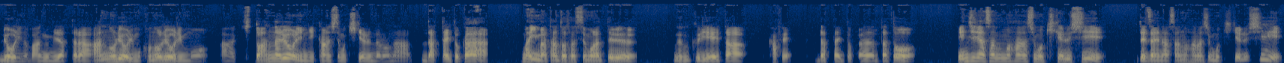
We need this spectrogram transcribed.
料理の番組だったら、あの料理もこの料理も、あきっとあんな料理に関しても聞けるんだろうな、だったりとか、まあ今担当させてもらってるウェブクリエイターカフェだったりとかだと、エンジニアさんの話も聞けるし、デザイナーさんの話も聞けるし、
